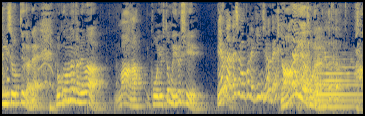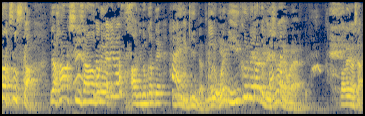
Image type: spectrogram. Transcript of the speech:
銀賞っていうかね僕の中ではまあなこういう人もいるし。やっぱ私もこれ銀賞で。何やそれ？あそうっすか。じゃあハッシーさんはこれ乗っかります。あ乗っかって、はい。銀銀だって。これ俺に言いくるめられたと一緒だよ俺。わかりました。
